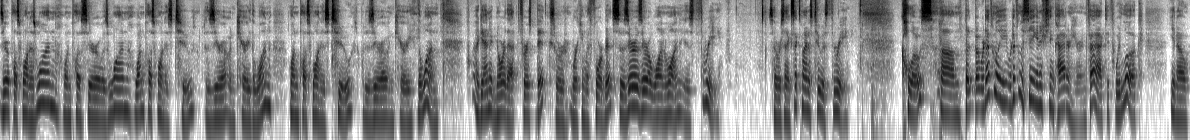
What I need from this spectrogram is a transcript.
0 plus 1 is 1, 1 plus 0 is 1, 1 plus 1 is 2, put a 0 and carry the 1, 1 plus 1 is 2, so put a 0 and carry the 1. Again, ignore that first bit because we're working with four bits. So 0011 is 3. So we're saying 6 minus 2 is 3. Close, um, but, but we're, definitely, we're definitely seeing an interesting pattern here. In fact, if we look, you know,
